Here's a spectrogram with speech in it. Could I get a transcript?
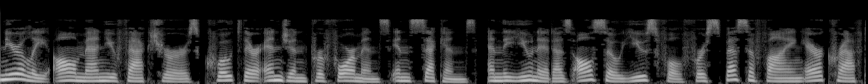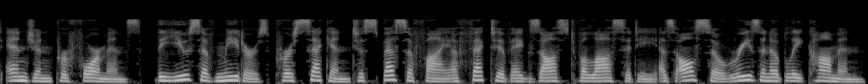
Nearly all manufacturers quote their engine performance in seconds, and the unit is also useful for specifying aircraft engine performance. The use of meters per second to specify effective exhaust velocity is also reasonably common.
